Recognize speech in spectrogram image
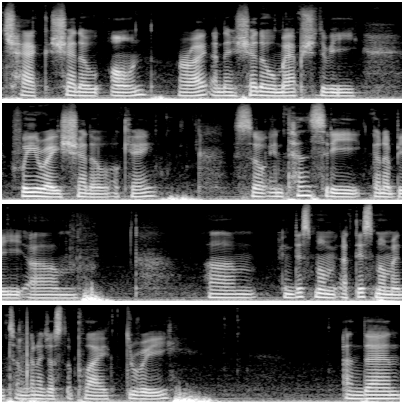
check shadow on alright? And then shadow map should be V-Ray shadow okay? So intensity gonna be um, um, in this moment at this moment I'm gonna just apply 3 and then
